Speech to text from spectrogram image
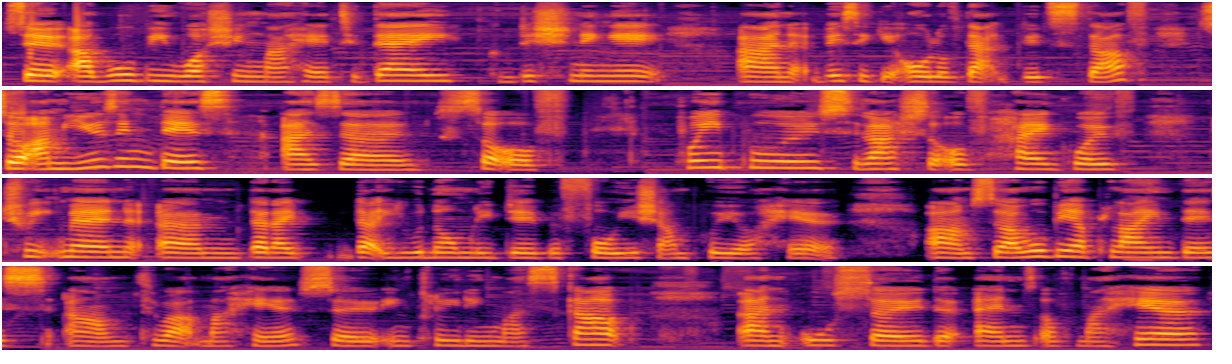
so I will be washing my hair today conditioning it and basically all of that good stuff. So I'm using this as a sort of pre-poo slash sort of hair growth treatment um, that I that you would normally do before you shampoo your hair. Um, so I will be applying this um, throughout my hair. So including my scalp and also the ends of my hair.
